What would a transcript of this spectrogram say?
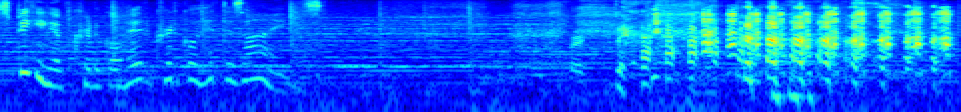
Speaking of critical hit, critical hit designs. For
